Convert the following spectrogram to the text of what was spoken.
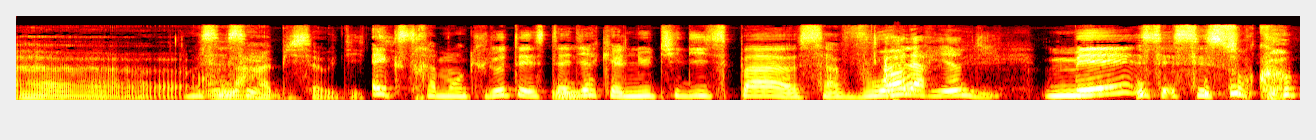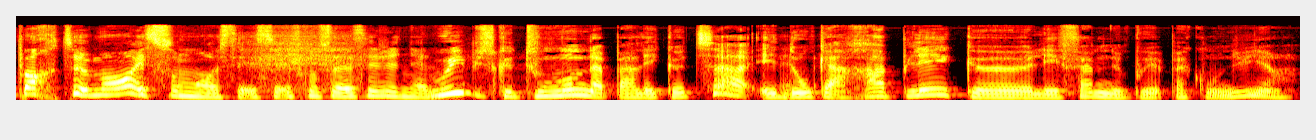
euh, en Arabie Saoudite. Extrêmement culotté, c'est-à-dire qu'elle n'utilise pas sa voix. Elle a rien dit. Mais c'est son comportement et son, c'est, je trouve ça assez génial. Oui, puisque tout le monde n'a parlé que de ça et donc a rappelé que les femmes ne pouvaient pas conduire.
